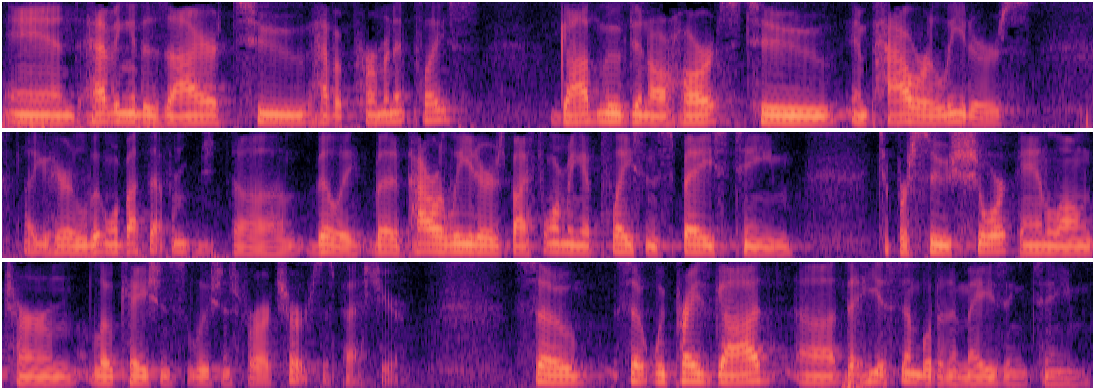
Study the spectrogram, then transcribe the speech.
and having a desire to have a permanent place, God moved in our hearts to empower leaders. Uh, you'll hear a little bit more about that from uh, Billy, but empower leaders by forming a place and space team to pursue short and long term location solutions for our church this past year. So, so we praise God uh, that He assembled an amazing team.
